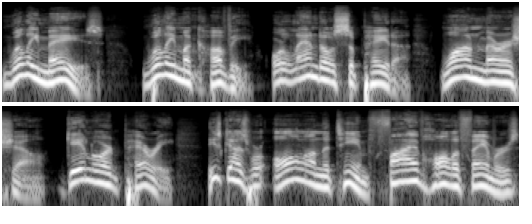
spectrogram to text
Willie Mays, Willie McCovey, Orlando Cepeda, Juan Marichal, Gaylord Perry. These guys were all on the team, five Hall of Famers.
